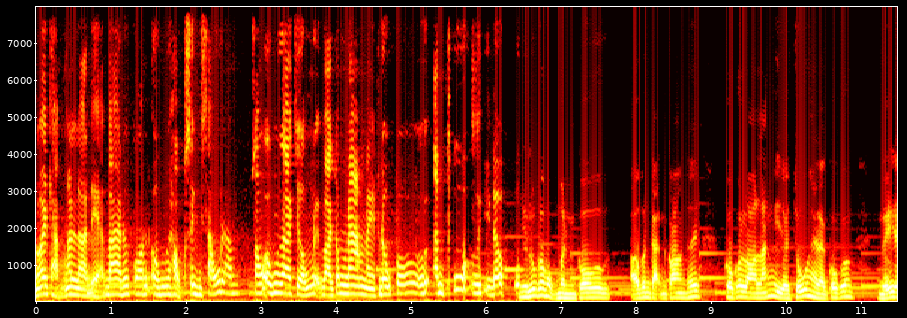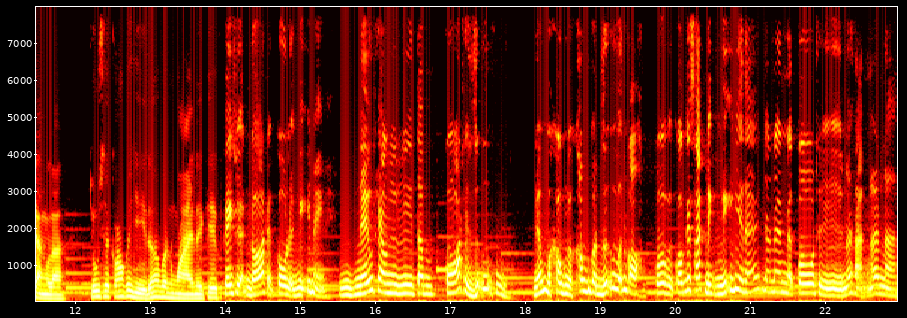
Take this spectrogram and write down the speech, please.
nói thẳng là đẻ ba đứa con ông ấy học sinh 6 năm. Xong ông ra trường lại vào trong nam này đâu có ăn thua gì đâu. Như lúc đó một mình cô ở bên cạnh con thế cô có lo lắng gì cho chú hay là cô có nghĩ rằng là chú sẽ có cái gì đó bên ngoài này kia? Cái chuyện đó thì cô lại nghĩ này, này nếu theo như duy tâm có thì giữ không được nếu mà không thì không cần giữ vẫn còn. Cô phải có cái xác định nghĩ như thế cho nên là cô thì nói thẳng là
